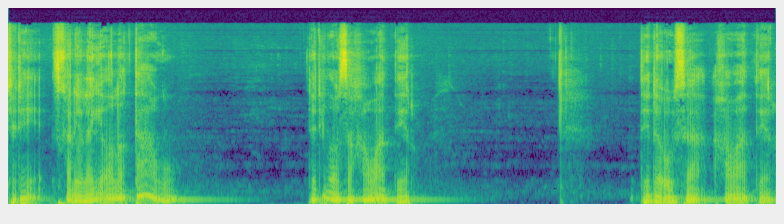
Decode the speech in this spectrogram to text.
Jadi sekali lagi Allah tahu. Jadi nggak usah khawatir. Tidak usah khawatir.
